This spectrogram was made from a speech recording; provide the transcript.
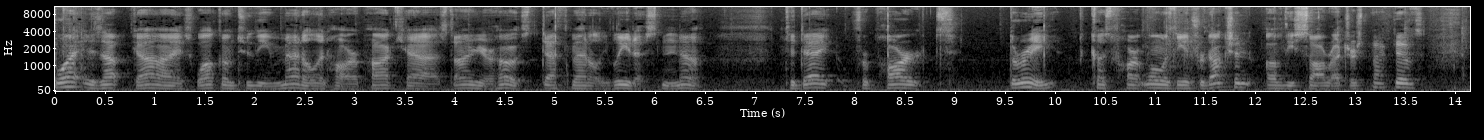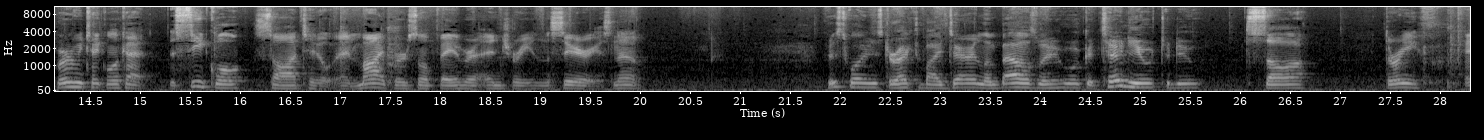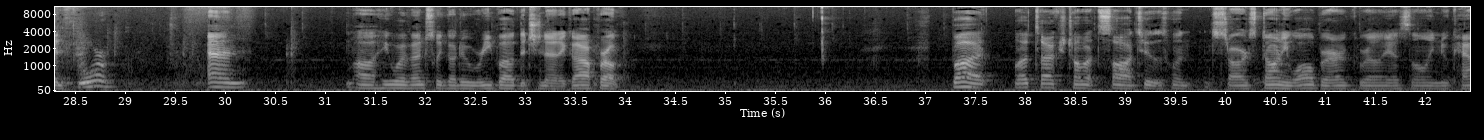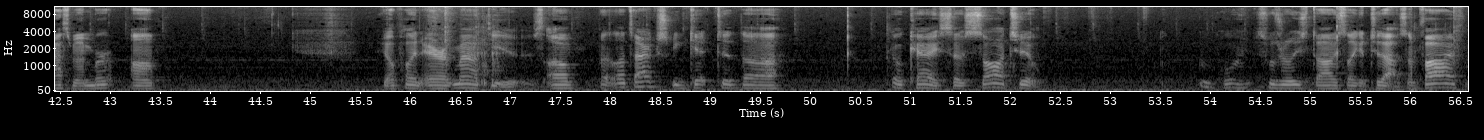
What is up, guys? Welcome to the Metal and Horror Podcast. I'm your host, Death Metal Elitist. No. Today, for part three, because part one was the introduction of the Saw retrospectives, we're going to take a look at the sequel, Saw 2, and my personal favorite entry in the series. Now, this one is directed by Darren Bousman, who will continue to do Saw 3 and 4 and uh, he will eventually go to Repo the Genetic Opera. But let's actually talk about Saw 2. This one stars Donnie Wahlberg, really, as the only new cast member. Um, you know, playing Eric Matthews. Um, but let's actually get to the. Okay, so Saw 2. Oh boy, this was released obviously like in 2005.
